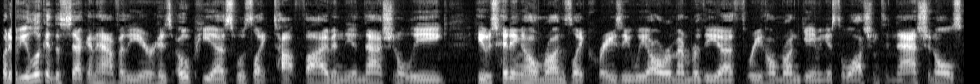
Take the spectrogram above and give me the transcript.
But if you look at the second half of the year, his OPS was like top five in the National League. He was hitting home runs like crazy. We all remember the uh, three home run game against the Washington Nationals.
